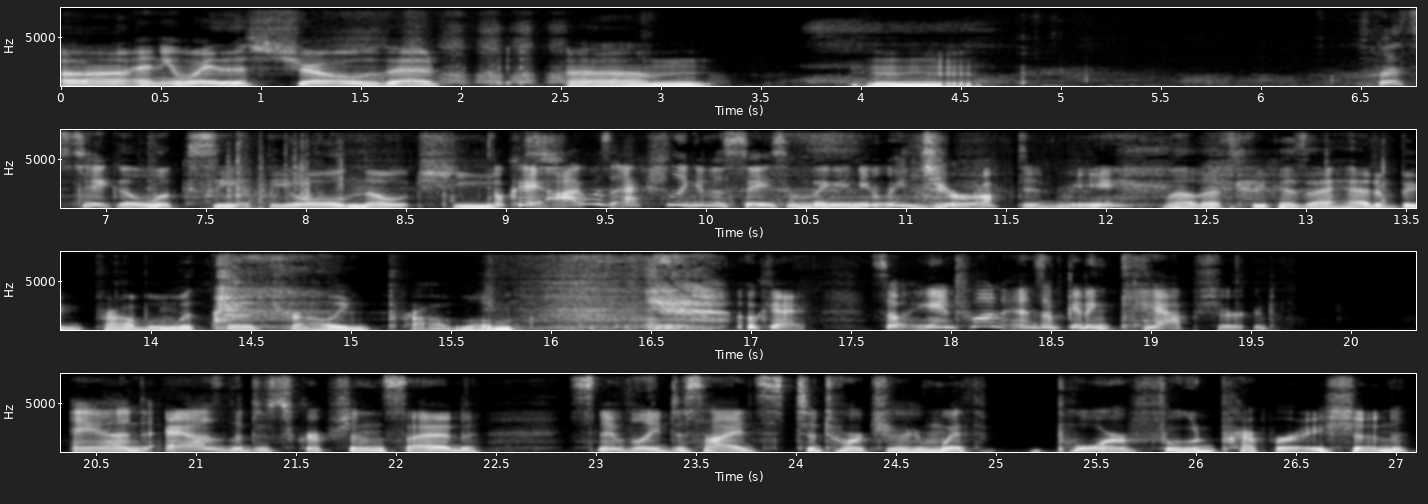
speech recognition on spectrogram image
uh, anyway, this show that, um, hmm. Let's take a look see at the old note sheet. Okay, I was actually gonna say something and you interrupted me. Well, that's because I had a big problem with the trolley problem. Okay, so Antoine ends up getting captured. And as the description said, Snively decides to torture him with poor food preparation.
